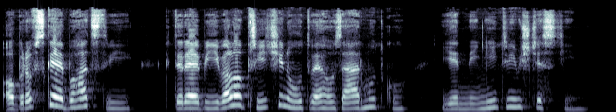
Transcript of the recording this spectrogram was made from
Obrovské bohatství, které bývalo příčinou tvého zármutku, je nyní tvým štěstím.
